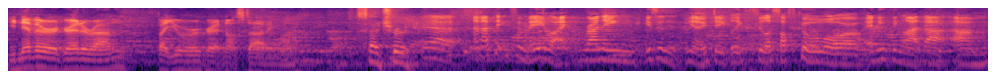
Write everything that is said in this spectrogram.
you never regret a run, but you will regret not starting one. so true Yeah, and I think for me, like running isn't you know deeply philosophical or anything like that. Um,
